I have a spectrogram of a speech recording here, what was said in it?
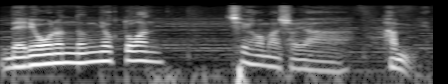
내려오는 능력 또한 체험하셔야 합니다.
